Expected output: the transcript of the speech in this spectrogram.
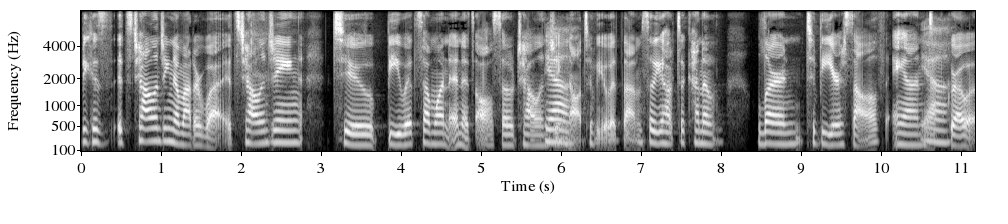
because it's challenging no matter what. It's challenging to be with someone, and it's also challenging Yeah. not to be with them. So you have to kind of learn to be yourself and Yeah. grow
